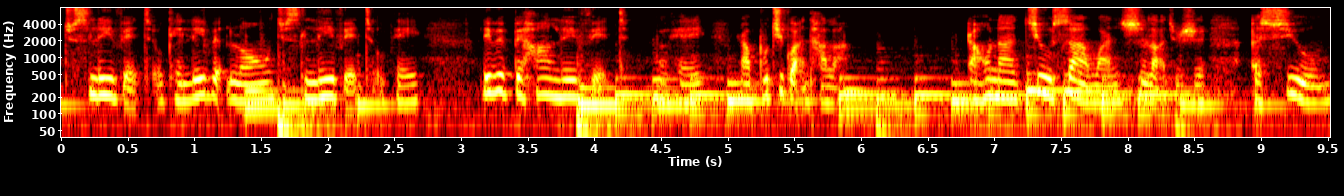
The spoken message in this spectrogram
just leave it okay leave it alone just leave it okay leave it behind leave it okay 然后不去管它了然后呢就算完事了就是 assume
